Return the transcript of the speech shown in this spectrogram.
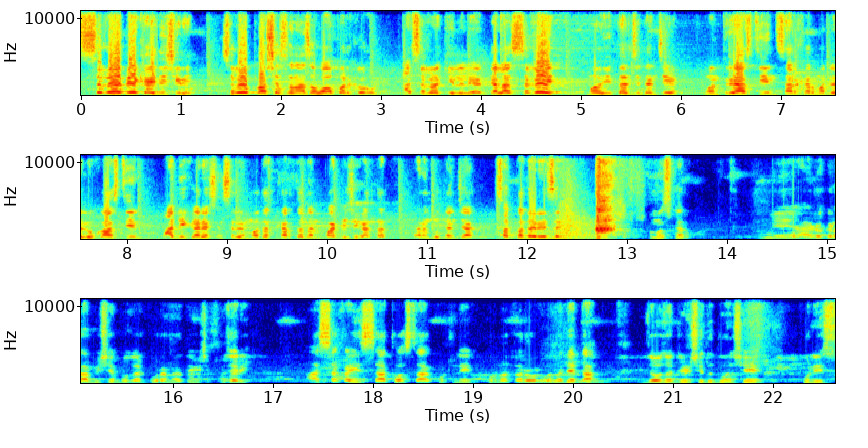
सगळं बेकायदेशीर आहे. सगळं प्रशासनाचा वापर करून हा सगळं केलेलं आहे. त्याला सगळे मग इतरचे त्यांचे मंत्री असतील सरकारमधले लोक असतील अधिकारी असतील सगळे मदत करतात आणि पाठीशी घालतात. कारण तो त्यांच्या सत्ताधाऱ्याचा आहे. नमस्कार. मी ॲडव्होकेट अभिषेक भगत पुराणा देवीचे पुजारी. आज सकाळी सात वाजता कुठले पूर्ण करावर न देता जवळजवळ दीडशे ते दोनशे पोलीस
